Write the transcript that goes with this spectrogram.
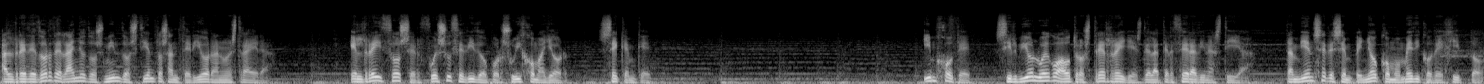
alrededor del año 2200 anterior a nuestra era. El rey Zoser fue sucedido por su hijo mayor, Sekemket. Imhotep sirvió luego a otros tres reyes de la tercera dinastía. También se desempeñó como médico de Egipto,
